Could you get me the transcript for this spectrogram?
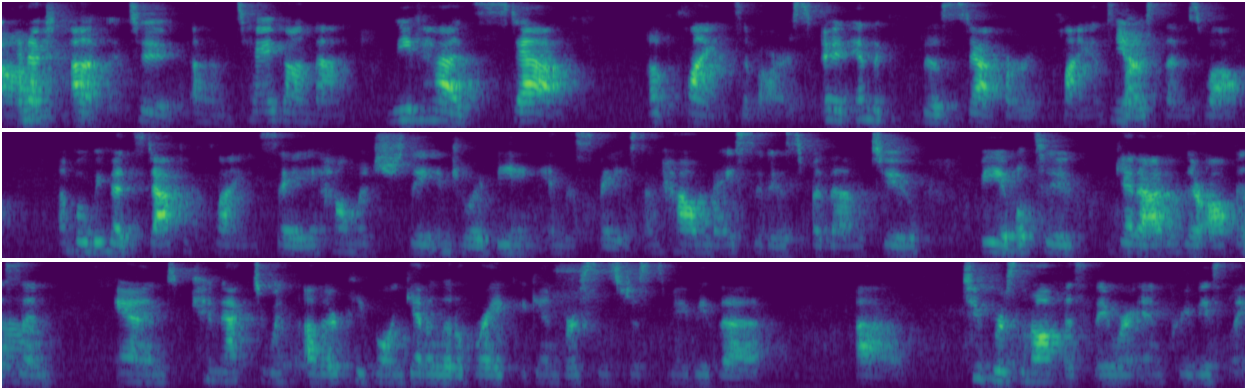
Um, And actually, uh, to um, tag on that, we've had staff of clients of ours, and, and the, the staff are clients of Yeah. ours then as well. Um, but we've had staff of clients say how much they enjoy being in the space and how nice it is for them to be able to get out of their office Wow. and and connect with other people and get a little break again versus just maybe the uh, two person office they were in previously.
